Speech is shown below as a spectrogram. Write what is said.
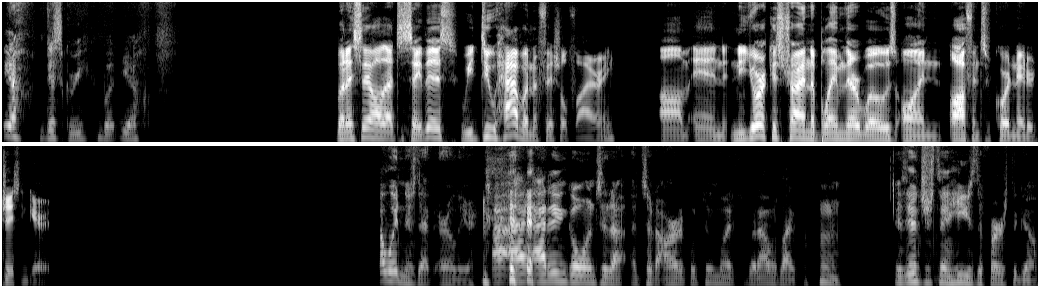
Yeah, disagree, but yeah. But I say all that to say this: we do have an official firing, um, and New York is trying to blame their woes on offensive coordinator Jason Garrett. I witnessed that earlier. I, I, I didn't go into the into the article too much, but I was like, hmm, it's interesting. He's the first to go.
